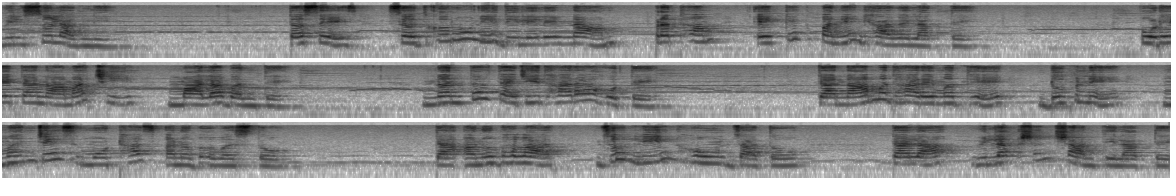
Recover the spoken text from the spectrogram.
विलसू लागली. तसेच सद्गुरूने दिलेले नाम प्रथम एक एकपणे घ्यावे लागते. पुढे त्या नामाची माला बनते. नंतर त्याची धारा होते. त्या नामधारेमध्ये डुबणे म्हणजेच मोठाच अनुभव असतो. त्या अनुभवात जो लीन होऊन जातो त्याला विलक्षण शांती लाभते.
